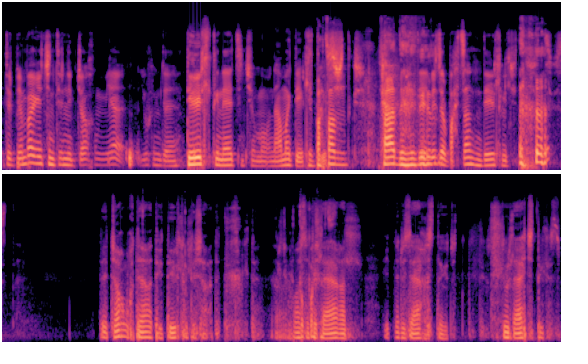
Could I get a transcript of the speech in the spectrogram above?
Тэр Бямбагийн чинь тэр нэг жоохон юу хэмдэ дээрлэлтг найз юм ч юм уу намайг дээрлэлт Бацаан. гэж. Цаад Би зөв бацаанд нь дээрлүүлж байдаг. Тэгээ жоохон бахт яагаад тэг дээрлүүлээ шагаад байдаг. Уусаа тэгэл айгаал эднэрээс айх хэвээр гэж зүгээр л айчдаг гэсэн.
